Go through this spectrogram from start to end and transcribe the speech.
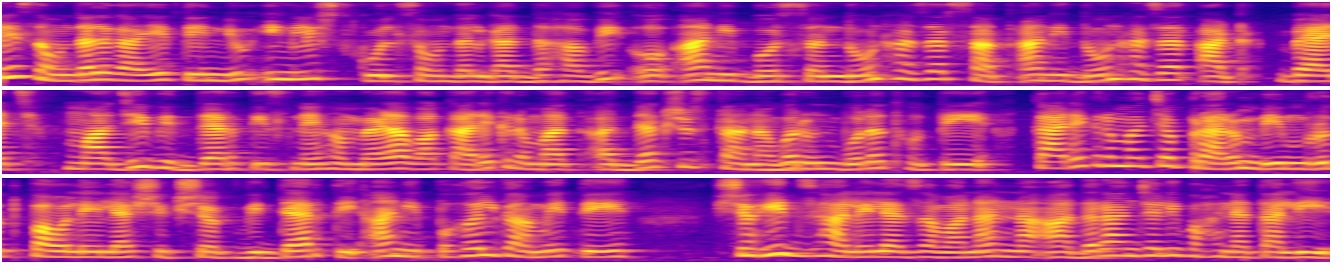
ते सौंदलगा येथे न्यू इंग्लिश स्कूल सौंदलगा दहावी अ आणि ब सन दोन हजार सात आणि दोन हजार आठ. बॅच माजी विद्यार्थी स्नेह मेळावा कार्यक्रमात अध्यक्षस्थानावरून बोलत होते. कार्यक्रमाच्या प्रारंभी मृत पावलेल्या शिक्षक विद्यार्थी आणि पहलगाम येथे शहीद झालेल्या जवानांना आदरांजली वाहण्यात आली.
